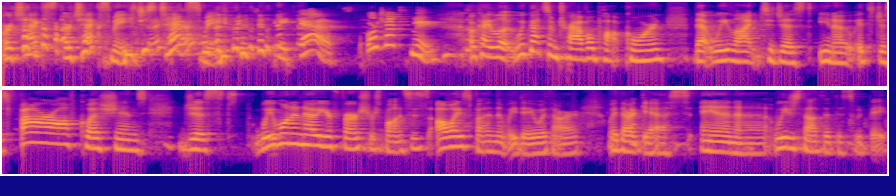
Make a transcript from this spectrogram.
or text or text me. Just text me. yes. Or text me. Okay, look, we've got some travel popcorn that we like to just, you know, it's just fire off questions. Just we want to know your first response. It's always fun that we do with our with our guests. And uh, we just thought that this would be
